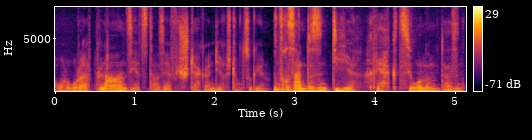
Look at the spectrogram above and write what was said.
oder, planen sie jetzt da sehr viel stärker in die Richtung zu gehen. Interessante sind die Reaktionen. Da sind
